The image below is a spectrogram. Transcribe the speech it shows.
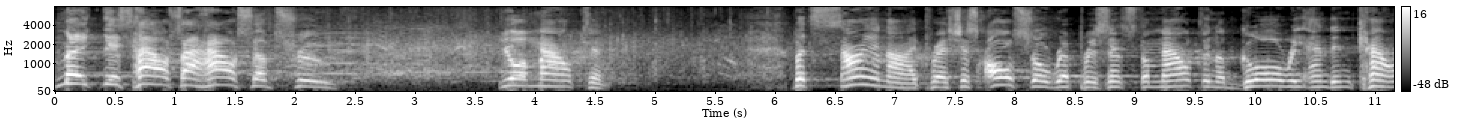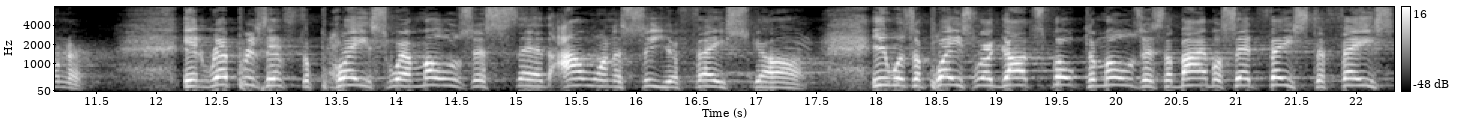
make this house a house of truth? your mountain. But Sinai, precious, also represents the mountain of glory and encounter. It represents the place where Moses said, I want to see your face, God. It was a place where God spoke to Moses, the Bible said, face to face,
